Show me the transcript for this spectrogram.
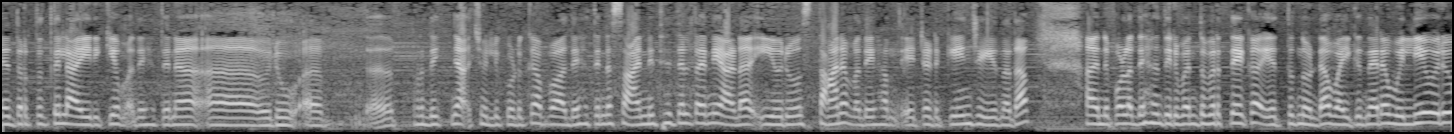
നേതൃത്വത്തിലായിരിക്കും അദ്ദേഹത്തിന് ഒരു പ്രതിജ്ഞ ചൊല്ലിക്കൊടുക്കുക. അപ്പോൾ അദ്ദേഹത്തിന്റെ സാന്നിധ്യത്തിൽ തന്നെയാണ് ഈ ഒരു സ്ഥാനം അദ്ദേഹം ഏറ്റെടുക്കുകയും ചെയ്യുന്നത്. ആ, ഇന്നിപ്പോൾ അദ്ദേഹം തിരുവനന്തപുരത്തേക്ക് എത്തുന്നുണ്ട്. വൈകുന്നേരം വലിയൊരു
